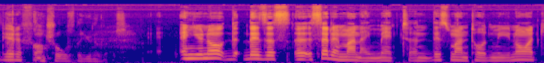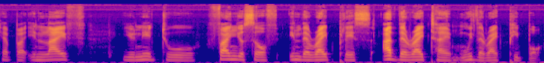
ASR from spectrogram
Beautiful. that controls the universe. And you know, th- there's a, s- a certain man I met, and this man told me, you know what, Kepa, in life, you need to find yourself in the right place at the right time with the right people.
